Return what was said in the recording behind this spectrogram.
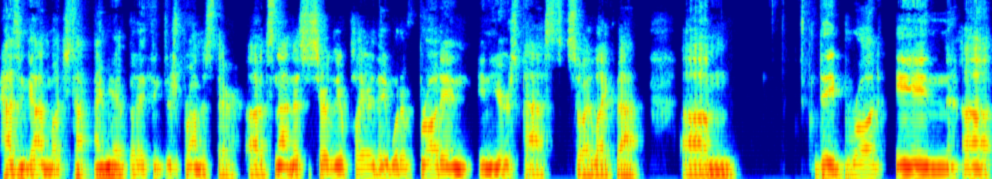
hasn't gotten much time yet, but I think there's promise there. Uh, it's not necessarily a player they would have brought in in years past, so I like that. Um, they brought in uh,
